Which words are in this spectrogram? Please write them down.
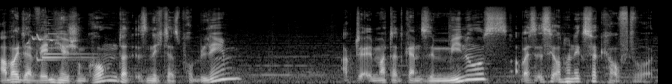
Arbeiter werden hier schon kommen, das ist nicht das Problem. Aktuell macht das Ganze Minus, aber es ist ja auch noch nichts verkauft worden.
